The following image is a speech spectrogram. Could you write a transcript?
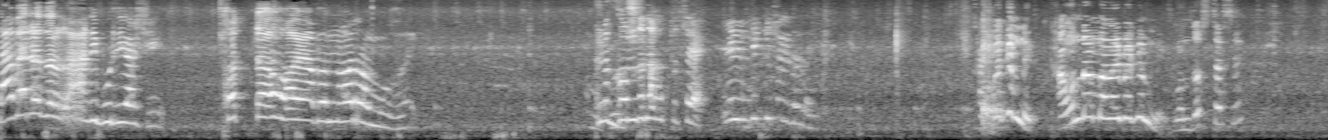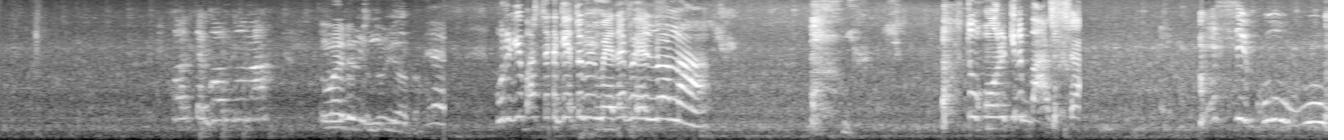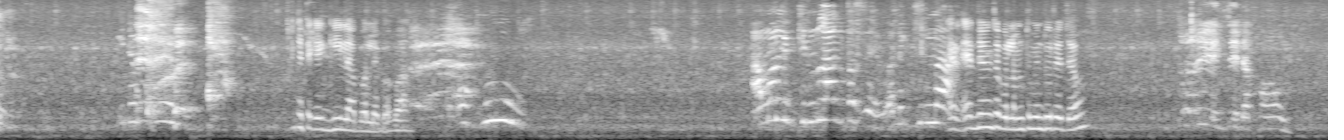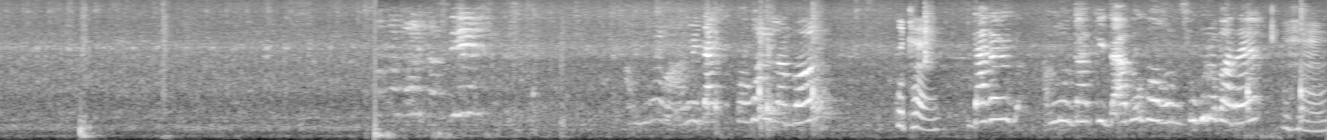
দাবের তো নারী বুড়ি আসে। ছোট্ট হয় আবার নরম হয়। গন্ধ লাগতেছে। এই দিকে চলে যাবে। খাইবে কেমনে? খাওন না বানাইবে কেমনে? আছে গন্ধ না তোমার এটা একটু দুই হবে মুরগি বাচ্চাকে তুমি মেরে ফেলল না? তো মুরগির বাচ্চা। এসি গু গু এটা গু এটাকে গিলা বলে বাবা। এর- জন্য বললাম তুমি দূরে যাও। এই যে এটা খাওয়া আমি ডাক্তার কখন যাব? কোথায়? দাদা আমি থাকি যাব কখন? শুক্রবারে। হ্যাঁ।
